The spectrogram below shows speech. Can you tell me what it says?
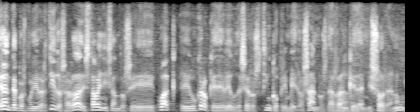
Eran tempos moi divertidos, a verdade, estaba iniciándose Quack, eu creo que debeu de ser os cinco primeiros anos de arranque da emisora, non?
